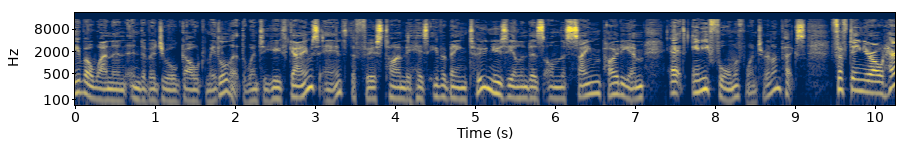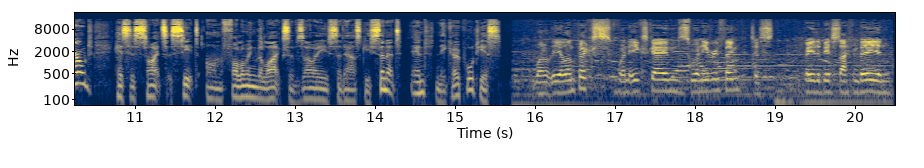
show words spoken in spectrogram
ever won an individual gold medal at the Winter Youth Games and the first time there has ever been two New Zealanders on the same podium at any form of Winter Olympics. 15-year-old Harrold has his sights set on following the likes of Zoi Sadowski Synnott and Nico Porteous. win at the Olympics, win X Games, win everything. Just be the best I can be and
